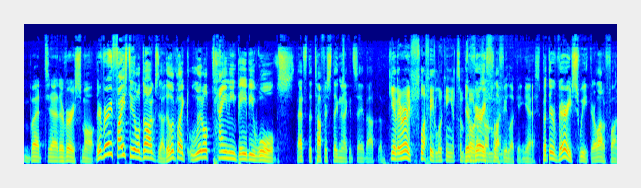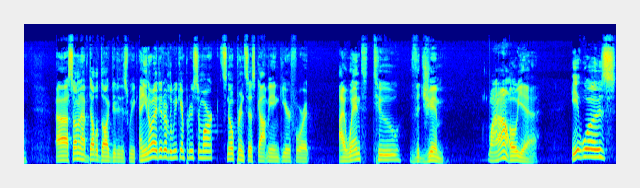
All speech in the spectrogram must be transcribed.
But uh, they're very small. They're very feisty little dogs, though. They look like little tiny baby wolves. That's the toughest thing that I could say about them. yeah, they're very fluffy looking at some They're very online. fluffy looking, yes, but they're very sweet. They're a lot of fun. Uh, so I'm gonna have double dog duty this week. And you know what I did over the weekend, producer Mark? Snow Princess got me in gear for it. I went to the gym. Wow. Oh yeah, it was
